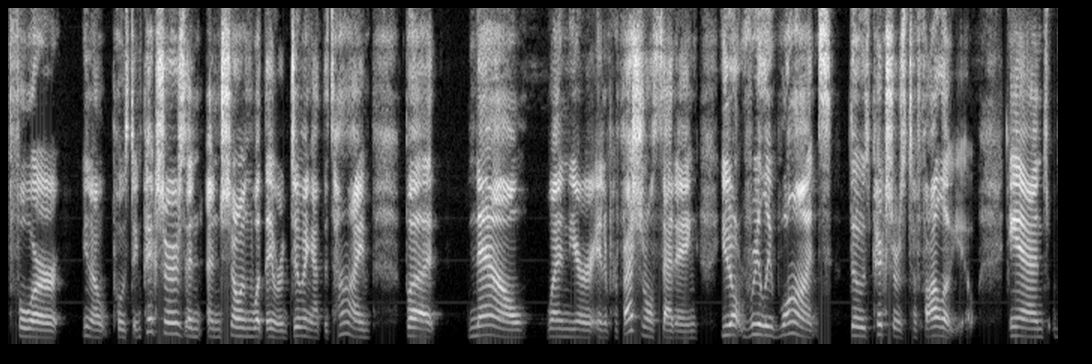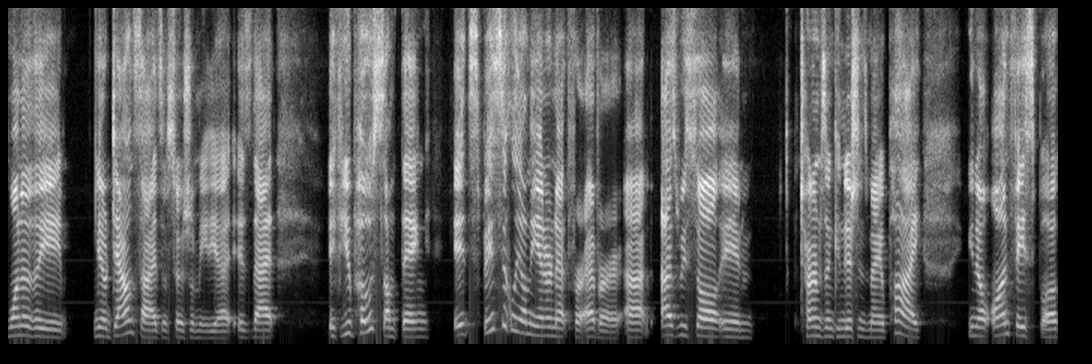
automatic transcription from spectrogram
for you know posting pictures and and showing what they were doing at the time, but now when you're in a professional setting, you don't really want those pictures to follow you. And one of the you know downsides of social media is that if you post something it's basically on the internet forever. Uh, as we saw in terms and conditions may apply, you know, on Facebook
